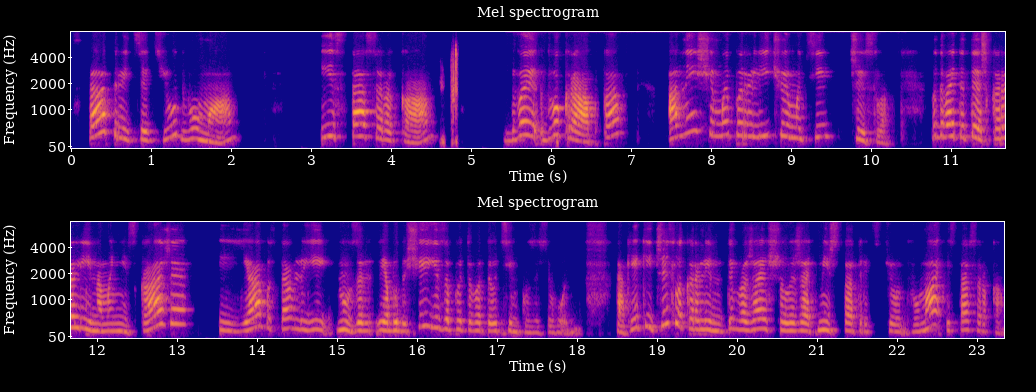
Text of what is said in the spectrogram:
132 і 140 две- двокрапка, а нижче ми перелічуємо ці числа. Ну, давайте теж Кароліна мені скаже, і я поставлю їй, ну, за- я буду ще її запитувати оцінку за сьогодні. Так, які числа, Кароліна, ти вважаєш, що лежать між 132 і 140?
